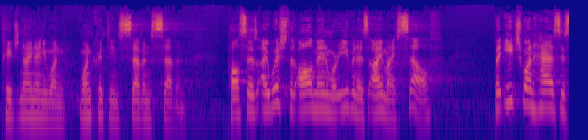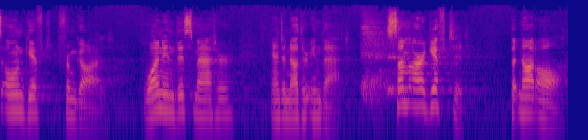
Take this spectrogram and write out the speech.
page 991, 1 Corinthians 7 7. Paul says, I wish that all men were even as I myself, but each one has his own gift from God one in this matter and another in that. Some are gifted, but not all,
